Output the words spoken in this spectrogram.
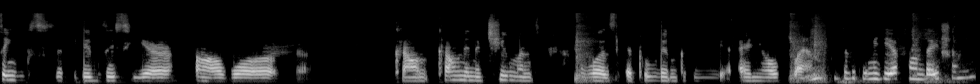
things that we did this year uh, were uh, crown, crowning achievement was approving the annual plan for the Wikimedia Foundation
